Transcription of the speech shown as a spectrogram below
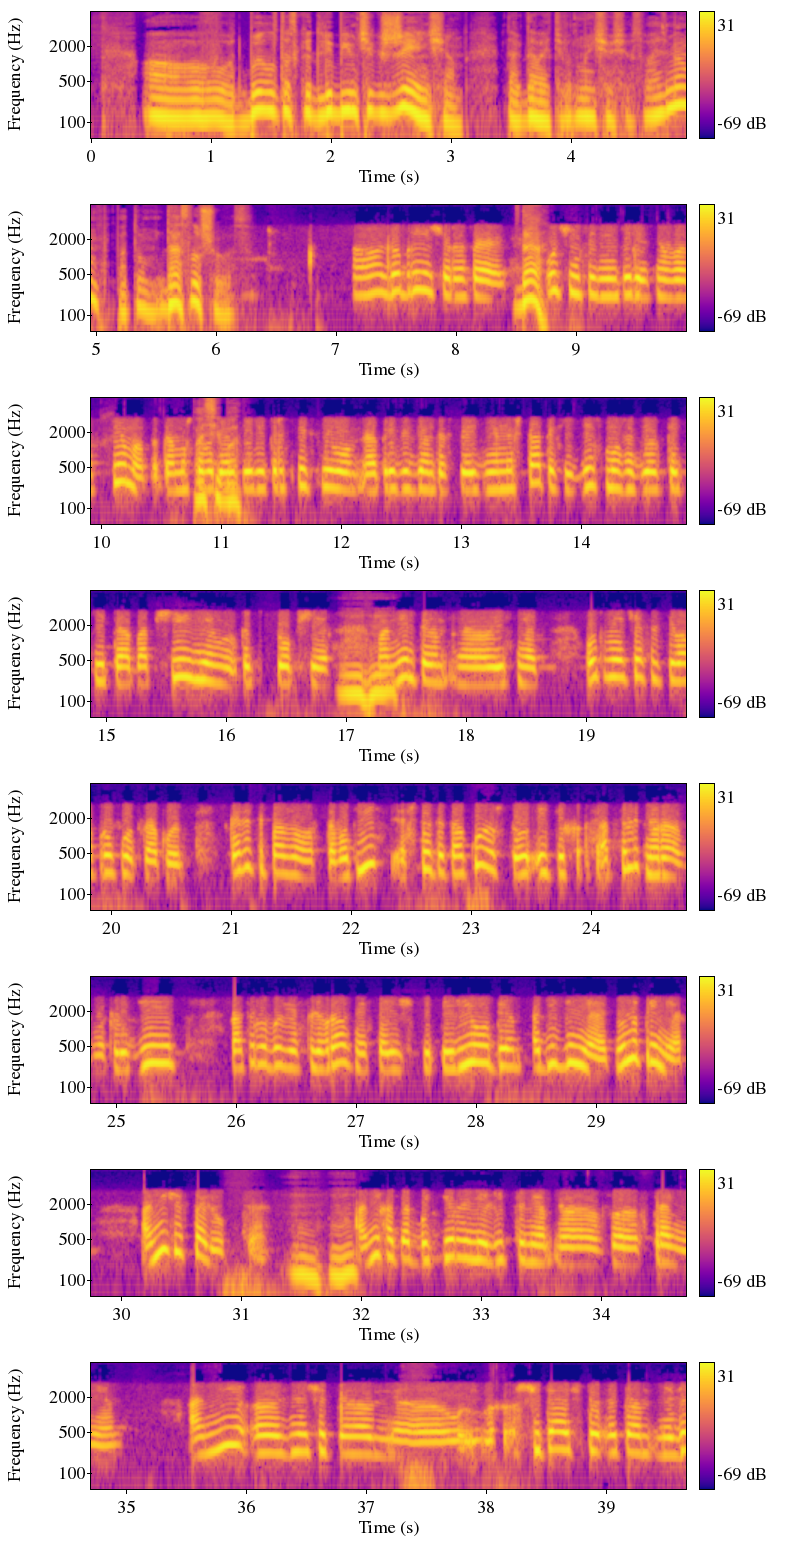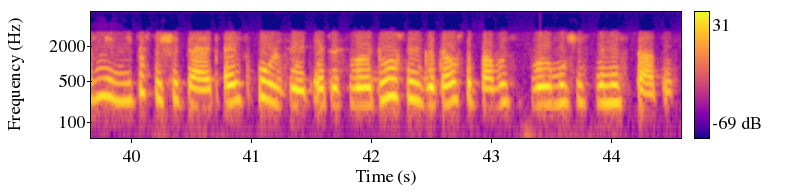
А, вот, был, так сказать, любимчик женщин. Так, давайте вот мы еще сейчас возьмем, потом... Да, слушаю вас. А, добрый вечер, Рафаэль. Да. Очень сегодня интересная у вас тема, потому что Спасибо. вы даете ретроспективу э, президента в Соединенных Штатах, и здесь можно делать какие-то обобщения, какие-то общие Мгм. моменты э, снять. Вот у меня, в частности, вопрос вот какой. Скажите, пожалуйста, вот есть что-то такое, что этих абсолютно разных людей, которые выросли в разные исторические периоды, объединяет? Ну, например, они честолюбцы, Мгм. они хотят быть первыми лицами э, в стране. Они, э, значит, э, э, считают, что это, вернее, не то, что считают, а используют эту свою должность для того, чтобы повысить свой имущественный статус.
